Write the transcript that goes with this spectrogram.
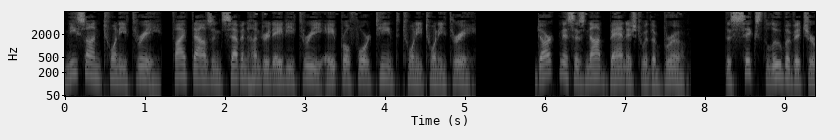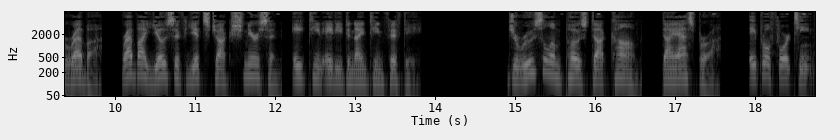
Nissan 23, 5783 April 14, 2023. Darkness is not banished with a broom. The sixth Lubavitcher Rebbe, Rabbi Yosef Yitzchak Schneerson, 1880-1950. JerusalemPost.com, Diaspora. April 14.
